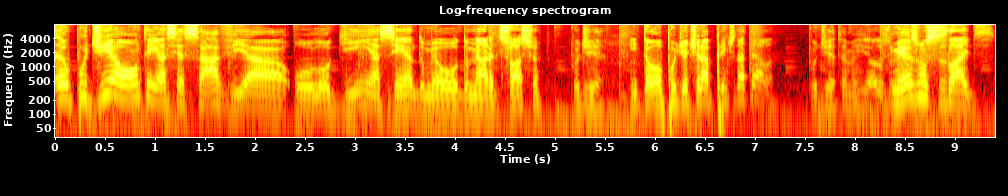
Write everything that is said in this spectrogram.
Eu podia ontem acessar via o login, a senha do meu do minha área de sócio? Podia. Então eu podia tirar print da tela. Podia também. E os mesmos slides.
